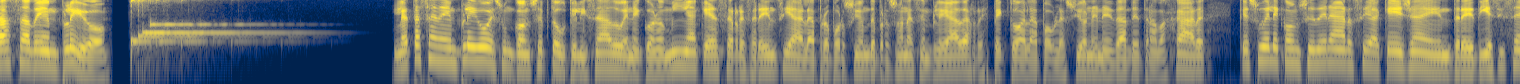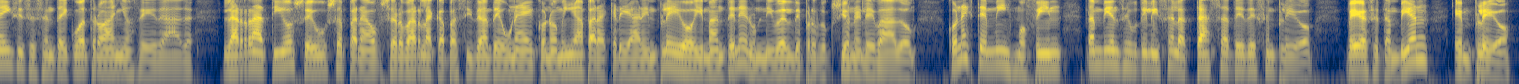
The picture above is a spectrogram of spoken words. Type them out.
Tasa de empleo. La tasa de empleo es un concepto utilizado en economía que hace referencia a la proporción de personas empleadas respecto a la población en edad de trabajar, que suele considerarse aquella entre 16 y 64 años de edad. La ratio se usa para observar la capacidad de una economía para crear empleo y mantener un nivel de producción elevado. Con este mismo fin también se utiliza la tasa de desempleo. Véase también empleo,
